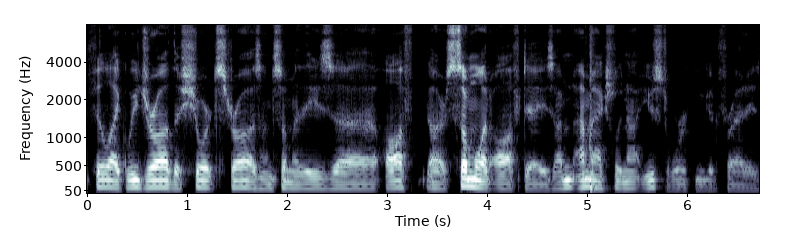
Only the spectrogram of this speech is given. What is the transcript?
feel like we draw the short straws on some of these uh, off or somewhat off days. I'm I'm actually not used to working Good Fridays.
